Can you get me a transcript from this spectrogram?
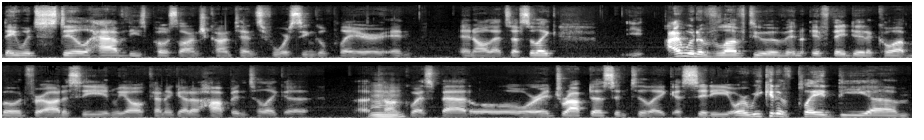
they would still have these post-launch contents for single player and and all that stuff. So like I would have loved to have if they did a co-op mode for odyssey and we all kind of got to hop into like a, a Mhm. conquest battle or it dropped us into like a city or we could have played the um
